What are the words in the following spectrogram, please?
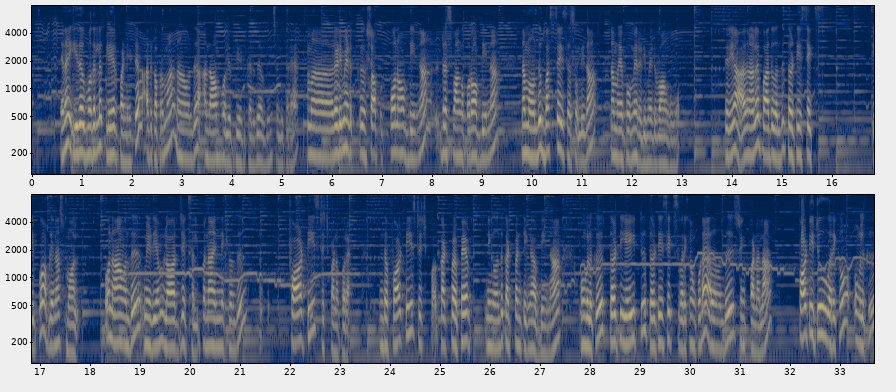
ஏன்னா இதை முதல்ல கிளியர் பண்ணிவிட்டு அதுக்கப்புறமா நான் வந்து அந்த ஆம் ஹோல் எப்படி எடுக்கிறது அப்படின்னு சொல்லித்தரேன். நம்ம ரெடிமேடுக்கு ஷாப்புக்கு போனோம் அப்படின்னா ட்ரெஸ் வாங்க போகிறோம் அப்படின்னா நம்ம வந்து பஸ் சைஸை சொல்லி தான் நம்ம எப்போவுமே ரெடிமேடு வாங்குவோம். சரியா? அதனால் இப்போ அது வந்து தேர்ட்டி சிக்ஸ் இப்போது அப்படின்னா ஸ்மால் இப்போது நான் வந்து மீடியம் லார்ஜ் எக்ஸல் இப்போ நான் இன்றைக்கி வந்து ஃபார்ட்டி ஸ்டிச் பண்ண போகிறேன் இந்த ஃபார்ட்டி ஸ்டிச் கட் பே நீங்கள் வந்து கட் பண்ணிட்டீங்க அப்படின்னா உங்களுக்கு தேர்ட்டி எயிட்டு தேர்ட்டி சிக்ஸ் வரைக்கும் கூட அதை வந்து ஷ்ரிங்க் பண்ணலாம். ஃபார்ட்டி டூ வரைக்கும் உங்களுக்கு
